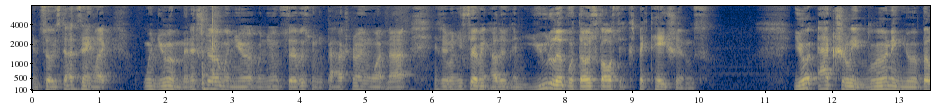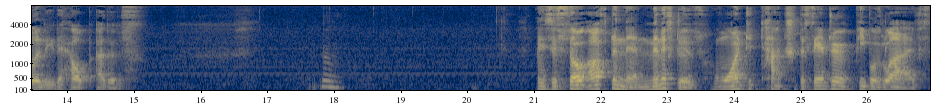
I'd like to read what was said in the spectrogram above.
And so he starts saying like when you're a minister, when you're when you're in service, when you're pastoring whatnot, he says when you're serving others and you live with those false expectations, you're actually ruining your ability to help others. Hmm. And he says, so often then, ministers want to touch the center of people's lives.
